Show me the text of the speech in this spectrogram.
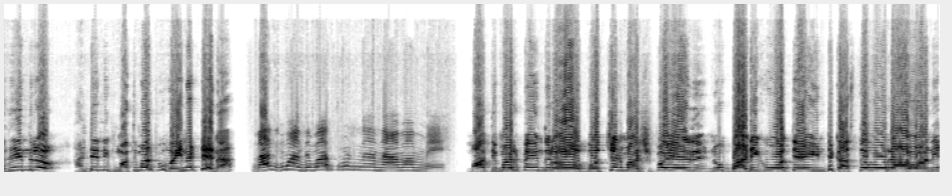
అదేంద్రో? అంటే నీకు మతి మార్పు పోయినట్టేనా? నాకు మధ్య మార్పు నా మమ్మీ. మతి మరిపోయిందిరో బొచ్చని మర్చిపోయేది. నువ్వు బడికి పోతే ఇంటికి వస్తావో రావో అని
